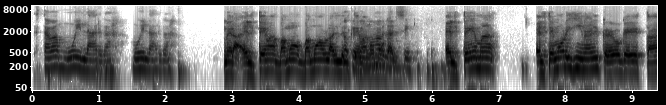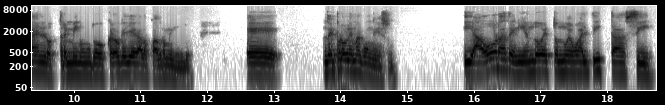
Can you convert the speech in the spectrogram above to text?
estaba muy larga, muy larga. Mira, el tema, vamos, vamos a hablar del tema. Vamos a hablar, sí. El tema, el tema original creo que está en los tres minutos, creo que llega a los cuatro minutos. Eh, no hay problema con eso. Y ahora teniendo estos nuevos artistas, sí,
